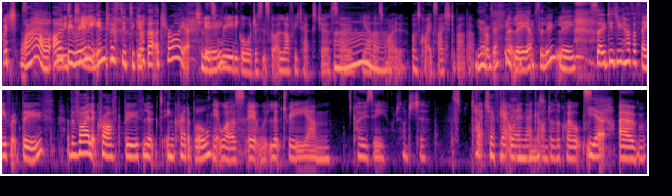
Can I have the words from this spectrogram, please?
Which Wow, I'd be these really interested to give that a try. Actually, It's really gorgeous. It's got a lovely texture. So yeah, that's quite. I was quite excited about that. Ah. yeah, definitely, absolutely. So, did you have a favourite booth? The Violet Craft booth looked incredible. It was. It w- looked really um, cozy. I just wanted to Touch get, everything. get on in there, get under the quilts. Yeah. Um,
